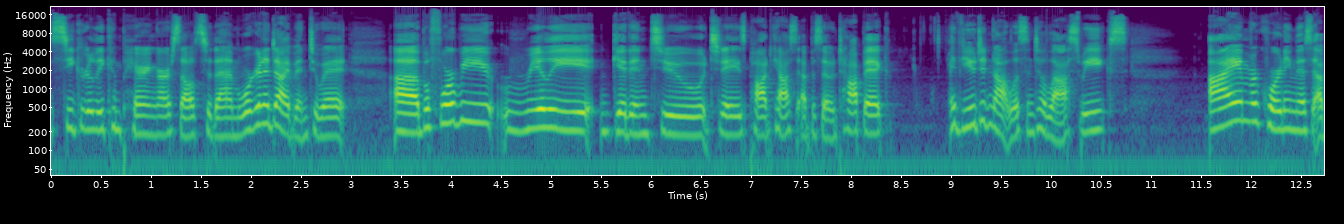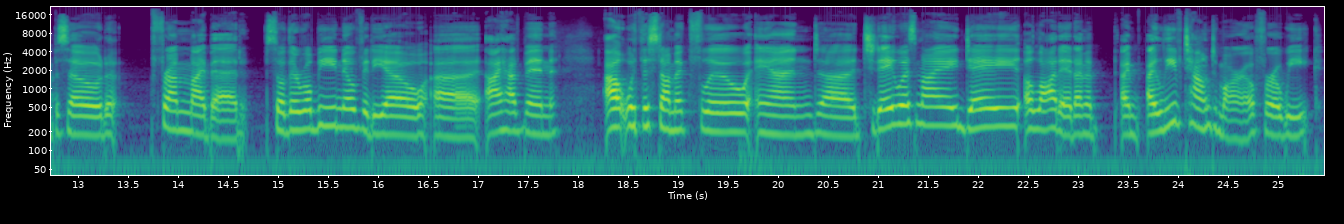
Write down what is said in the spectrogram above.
secretly comparing ourselves to them. We're to dive into it. Uh, before we really get into today's podcast episode topic if you did not listen to last week's i am recording this episode from my bed. So there will be no video. Uh, I have been out with the stomach flu, and uh, today was my day allotted. I'm a I'm, I leave town tomorrow for a week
